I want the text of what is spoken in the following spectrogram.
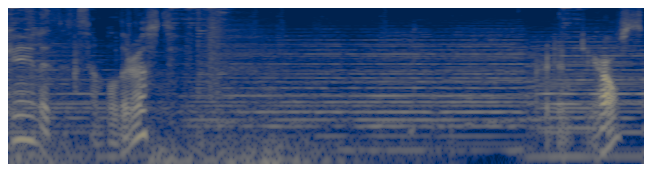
Okay, let's assemble the rest. Right into your house.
